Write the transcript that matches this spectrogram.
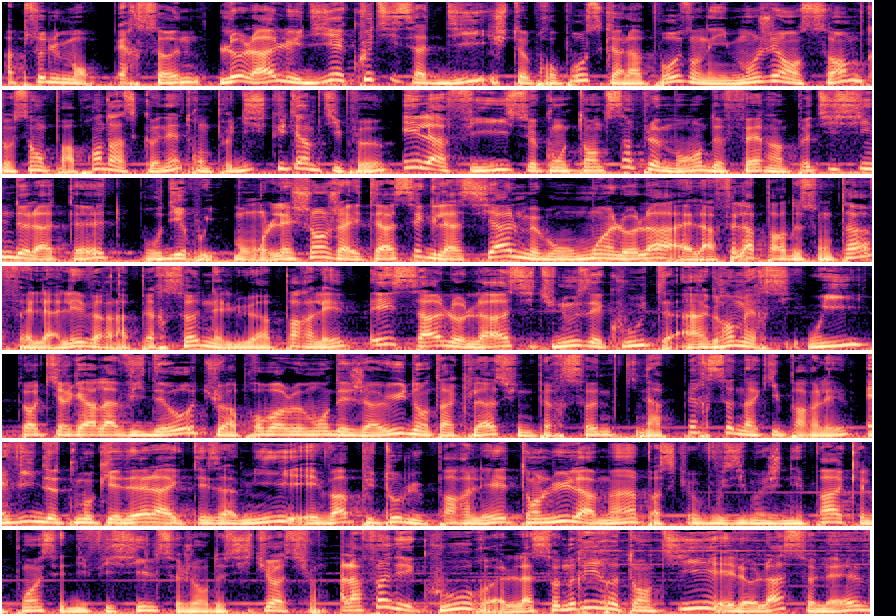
absolument personne. Lola lui dit écoute si ça te dit, je te propose qu'à la pause on aille manger ensemble, comme ça on peut apprendre à se connaître, on peut discuter un petit peu. Et la fille se contente simplement de faire un petit signe de la tête pour dire oui. Bon, l'échange a été assez glacial, mais bon, au moins Lola, elle a fait la part de son taf, elle est allée vers la personne, elle lui a parlé. Et ça, Lola, si tu nous écoutes, un grand merci. Oui, toi qui regardes la vidéo, tu as probablement déjà eu dans ta classe une personne qui n'a personne à qui parler. Évite de te moquer d'elle avec tes amis et va plutôt lui parler, tends-lui la main parce que vous imaginez pas à quel point c'est difficile ce genre de situation. À la fin des cours, la sonnerie retentit et Lola se lève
